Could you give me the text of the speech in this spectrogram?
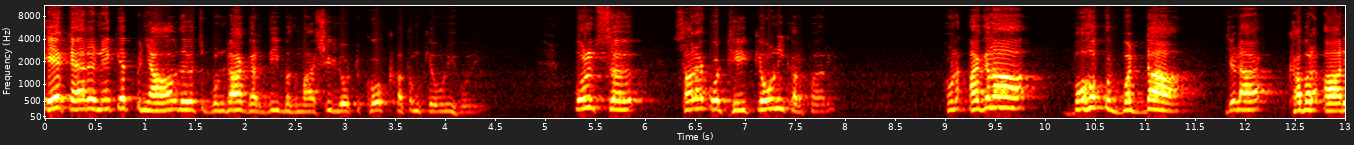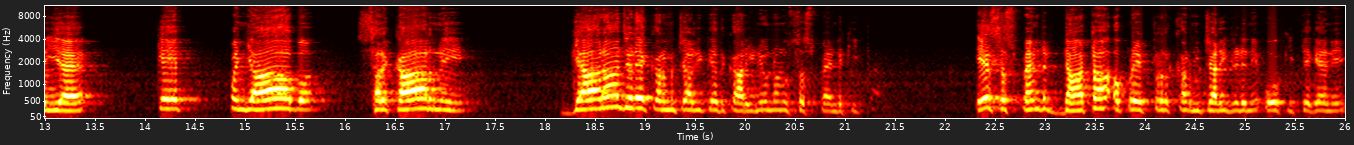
ਇਹ ਕਹਿ ਰਹੇ ਨੇ ਕਿ ਪੰਜਾਬ ਦੇ ਵਿੱਚ ਗੁੰਡਾਗਰਦੀ, ਬਦਮਾਸ਼ੀ ਲੁੱਟ ਖੋਹ ਖਤਮ ਕਿਉਂ ਨਹੀਂ ਹੋ ਰਹੀ? ਪੁਲਿਸ ਸਾਰਾ ਕੁਝ ਠੀਕ ਕਿਉਂ ਨਹੀਂ ਕਰ ਪਾ ਰਹੀ? ਹੁਣ ਅਗਲਾ ਬਹੁਤ ਵੱਡਾ ਜਿਹੜਾ ਖਬਰ ਆ ਰਹੀ ਹੈ ਕਿ ਪੰਜਾਬ ਸਰਕਾਰ ਨੇ 11 ਜਿਹੜੇ ਕਰਮਚਾਰੀ ਤੇ ਅਧਿਕਾਰੀ ਨੇ, ਉਹਨਾਂ ਨੂੰ ਸਸਪੈਂਡ ਕੀਤਾ। ਇਹ ਸਸਪੈਂਡ ਡਾਟਾ ਆਪਰੇਟਰ ਕਰਮਚਾਰੀ ਜਿਹੜੇ ਨੇ, ਉਹ ਕੀਤੇ ਗਏ ਨੇ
